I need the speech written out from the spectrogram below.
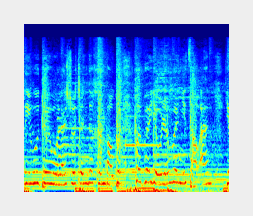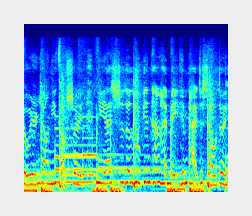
礼物对我来说真的很宝贵。会不会有人问你早安，有人让你早睡？你爱吃的路边摊还每天排着小队。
